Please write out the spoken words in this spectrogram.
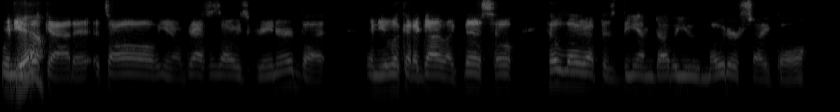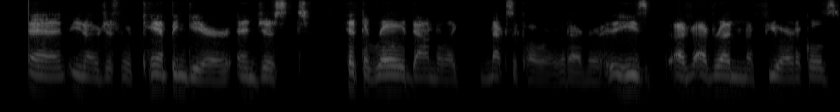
when you yeah. look at it, it's all you know, grass is always greener. But when you look at a guy like this, he'll he'll load up his BMW motorcycle and you know just with camping gear and just hit the road down to like Mexico or whatever. He's I've I've read in a few articles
